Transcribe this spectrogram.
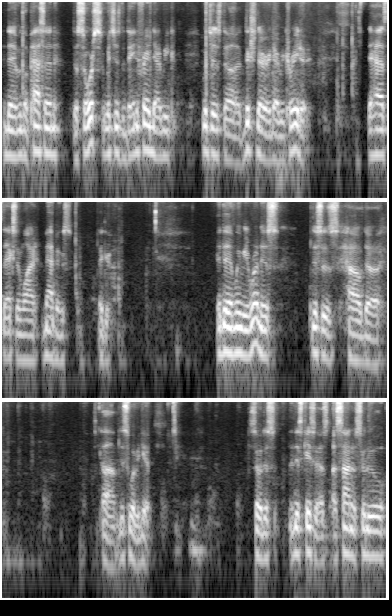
and then we're gonna pass in the source, which is the data frame that we, which is the dictionary that we created, that has the x and y mappings. Thank you. And then when we run this, this is how the um, this is what we get. So this in this case, a, a sinusoidal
